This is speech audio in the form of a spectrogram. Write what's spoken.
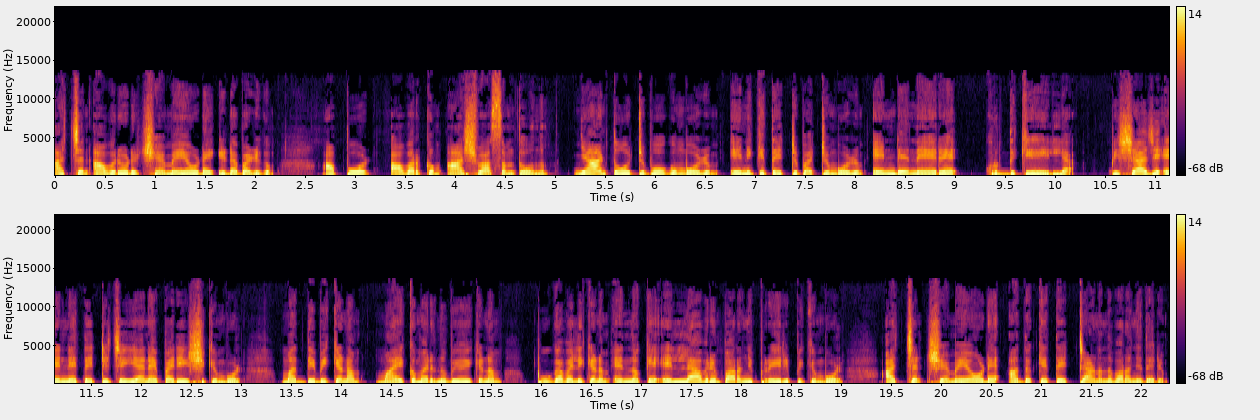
അച്ഛൻ അവരോട് ക്ഷമയോടെ ഇടപഴകും. അപ്പോൾ അവർക്കും ആശ്വാസം തോന്നും. ഞാൻ തോറ്റുപോകുമ്പോഴും എനിക്ക് തെറ്റുപറ്റുമ്പോഴും എന്റെ നേരെ ക്രുദ്ധിക്കുകയില്ല പിശാജ് എന്നെ തെറ്റു ചെയ്യാനായി പരീക്ഷിക്കുമ്പോൾ മദ്യപിക്കണം മയക്കുമരുന്ന് ഉപയോഗിക്കണം പുകവലിക്കണം എന്നൊക്കെ എല്ലാവരും പറഞ്ഞ് പ്രേരിപ്പിക്കുമ്പോൾ അച്ഛൻ ക്ഷമയോടെ അതൊക്കെ തെറ്റാണെന്ന് പറഞ്ഞു തരും.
